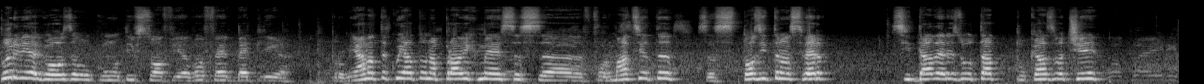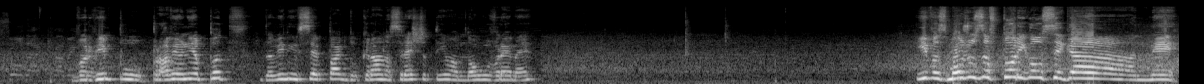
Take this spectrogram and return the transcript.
първия гол за Локомотив София в FBET Лига. Промяната, която направихме с а, формацията, с този трансфер, си даде резултат. Показва, че вървим по правилния път. Да видим все пак до края на срещата има много време. И възможност за втори гол сега! Не!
